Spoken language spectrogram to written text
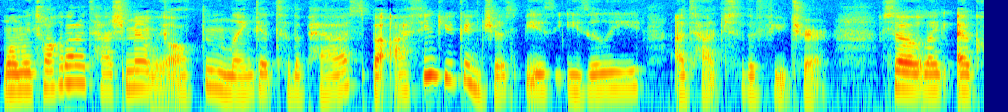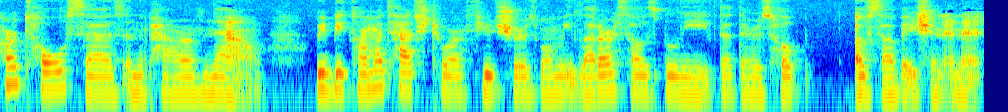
When we talk about attachment, we often link it to the past, but I think you can just be as easily attached to the future. So, like Eckhart Tolle says in The Power of Now, we become attached to our futures when we let ourselves believe that there is hope of salvation in it.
